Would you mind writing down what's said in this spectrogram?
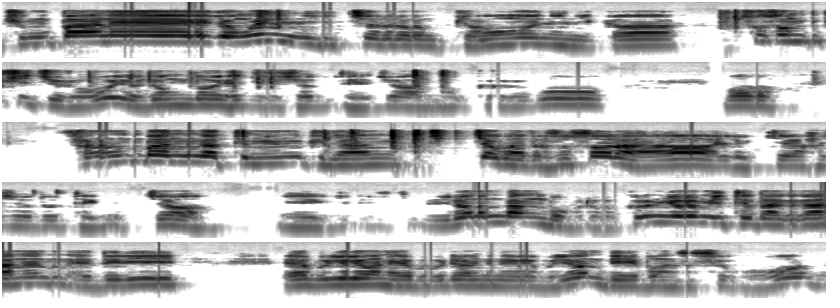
중반의 경우는 이처럼 병원이니까 초성 퀴즈로 이 정도 해주셔도 되죠. 뭐 그리고 뭐 상반 같으면 그냥 직접 받아서 써라 이렇게 하셔도 되겠죠. 예, 이런 방법으로. 그럼 요 밑에다가는 애들이 everyone, everyone, everyone 네 번 쓰고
